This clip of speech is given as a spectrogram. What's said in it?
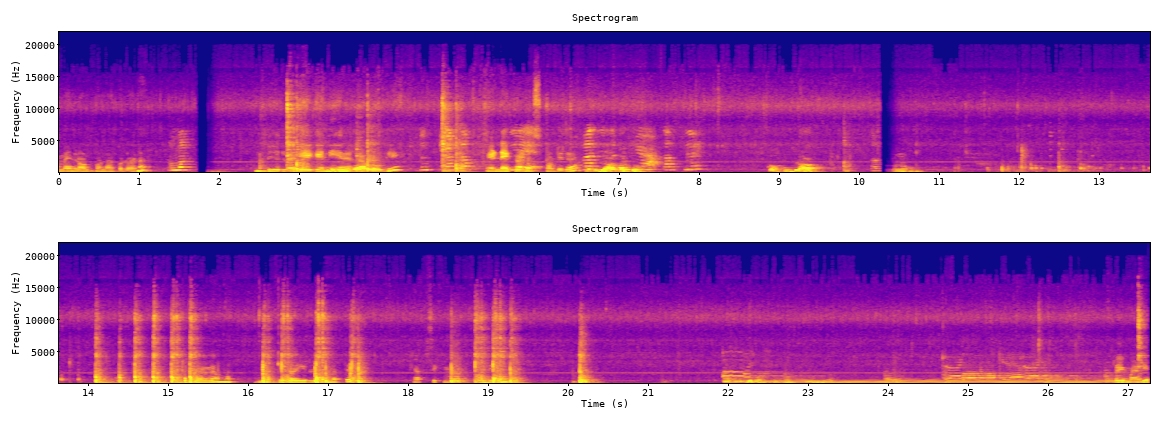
ಆಮೇಲೆ ನೋಡ್ಕೊಂಡು ಹಾಕೊಳ್ಳೋಣ. ನೋಡಿ ಎಲ್ಲ ಹೇಗೆ ನೀರೆಲ್ಲ ಹೋಗಿ ಎಣ್ಣೆ ಕಾಣಿಸ್ಕೊಂಡಿದೆ. ಇವಾಗ ಮತ್ತೆ ಮಿಕ್ಕಿರೋ ಈರುಳ್ಳಿ ಮತ್ತು ಕ್ಯಾಪ್ಸಿಕಮ್ ಹಾಕ್ತಿದ್ದೀನಿ ಫ್ರೈ ಮಾಡಿ.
